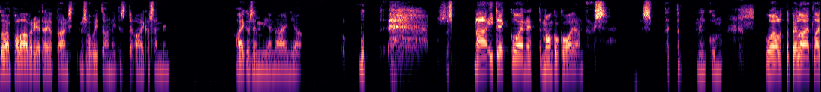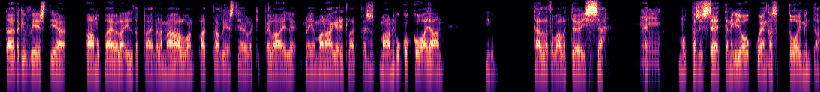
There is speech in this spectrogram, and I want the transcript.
jotain palaveria tai jotain, niin sitten me sovitaan niitä sitten aikaisemmin, aikaisemmin ja näin. Ja, mut, siis mä itse koen, että mä oon koko ajan töissä. Siis, että niin kun, voi olla, että pelaajat laittaa jotakin viestiä aamupäivällä, iltapäivällä. Mä haluan laittaa viestiä jollekin pelaajille. Meidän managerit laittaa. Siis mä oon niin koko ajan niin tällä tavalla töissä. Mm. Et mutta siis se, että niin joukkueen kanssa toiminta,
